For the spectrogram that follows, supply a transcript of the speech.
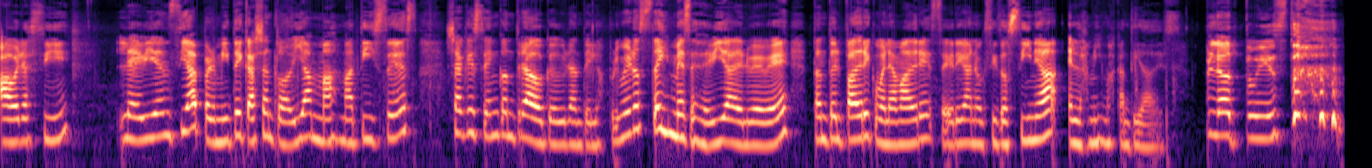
ahora sí, la evidencia permite que hayan todavía más matices, ya que se ha encontrado que durante los primeros seis meses de vida del bebé, tanto el padre como la madre segregan oxitocina en las mismas cantidades. Plot twist.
